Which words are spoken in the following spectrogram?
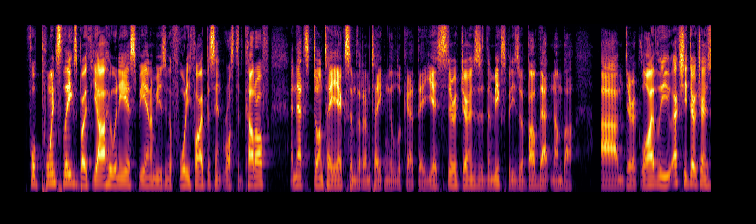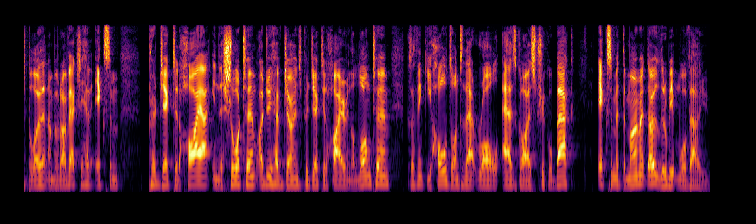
For points leagues, both Yahoo and ESPN, I'm using a 45% rostered cutoff, and that's Dante Exum that I'm taking a look at there. Yes, Derrick Jones is in the mix, but he's above that number um, Dereck Lively. Actually, Derrick Jones is below that number, but I've actually have Exum projected higher in the short term. I do have Jones projected higher in the long term because I think he holds onto that role as guys trickle back. Exum at the moment, though, a little bit more value.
